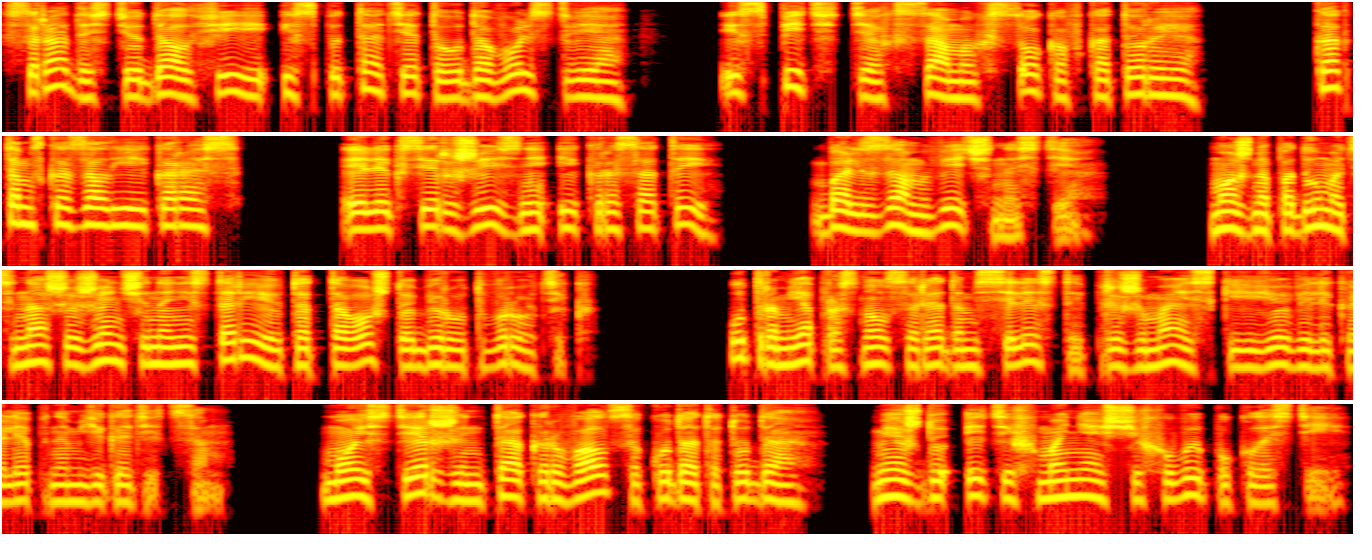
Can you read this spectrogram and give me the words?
с радостью дал фее испытать это удовольствие и спить тех самых соков, которые... Как там сказал ей Карась? Эликсир жизни и красоты. Бальзам вечности. Можно подумать, наши женщины не стареют от того, что берут в ротик. Утром я проснулся рядом с Селестой, прижимаясь к ее великолепным ягодицам. Мой стержень так рвался куда-то туда, между этих манящих выпуклостей,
